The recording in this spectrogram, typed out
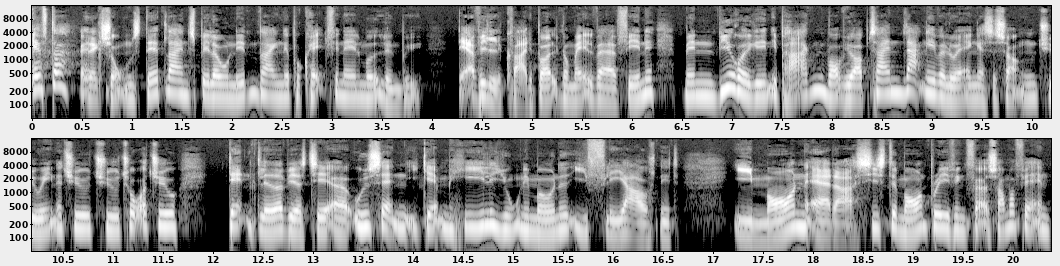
Efter redaktionens deadline spiller U19-drengene pokalfinale mod Lyngby. Der ville kvartibold normalt være at finde, men vi er rykket ind i parken, hvor vi optager en lang evaluering af sæsonen 2021-2022. Den glæder vi os til at udsende igennem hele juni måned i flere afsnit. I morgen er der sidste morgenbriefing før sommerferien,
